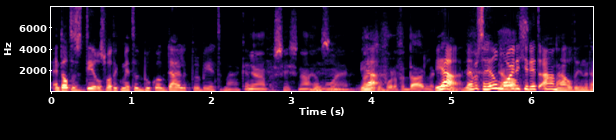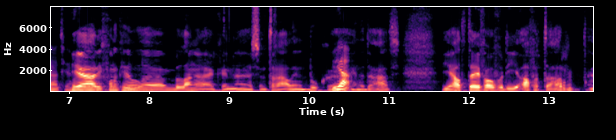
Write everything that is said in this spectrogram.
En dat is deels wat ik met het boek ook duidelijk probeer te maken. ja, precies. Nou, heel Dus, eh, mooi. Dank ja. je voor de verduidelijking. Ja, dat was heel mooi dat je dit aanhaalde, inderdaad. Ja. Ja, die vond ik heel eh, belangrijk en eh, centraal in het boek, eh, Ja. inderdaad. Je had het even over die avatar. Eh,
